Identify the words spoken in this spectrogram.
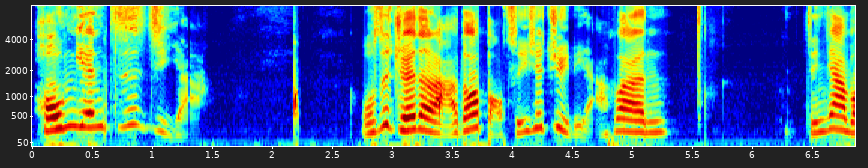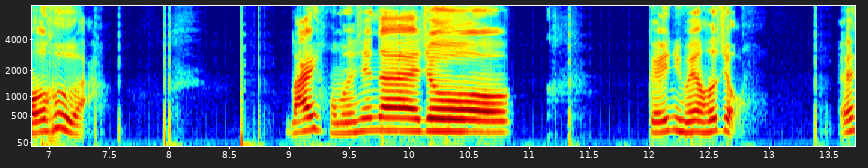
红颜知己啊，我是觉得啦，都要保持一些距离啊，不然真正不好啊。来，我们现在就给女朋友喝酒。哎、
